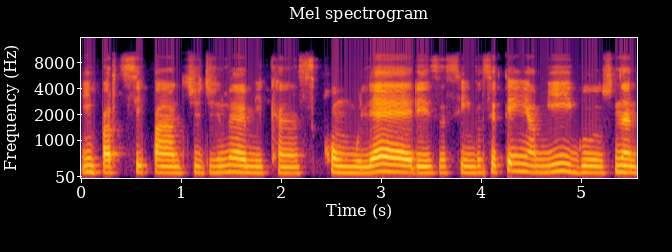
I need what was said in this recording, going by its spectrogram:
em participar de dinâmicas com mulheres? Assim, você tem amigos né,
